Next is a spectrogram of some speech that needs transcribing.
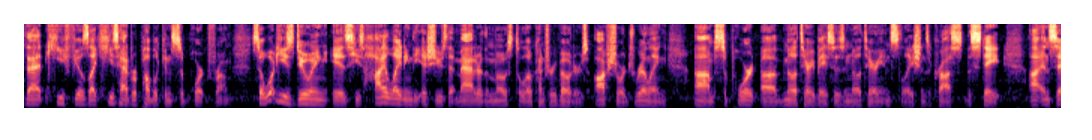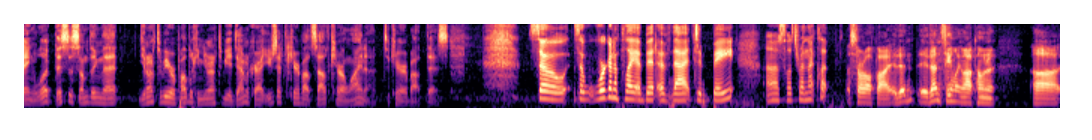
that he feels like he's had Republican support from. So what he's doing is he's highlighting the issues that matter the most to low country voters, offshore drilling, um, support of military bases and military installations across the state, uh, and saying, look, this is something that you don't have to be a Republican. You don't have to be a Democrat. You just have to care about South Carolina to care about this. So, so we're going to play a bit of that debate. Uh, so let's run that clip. I'll start off by it doesn't, it doesn't seem like my opponent uh,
